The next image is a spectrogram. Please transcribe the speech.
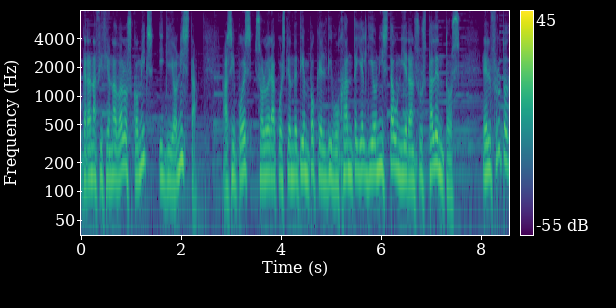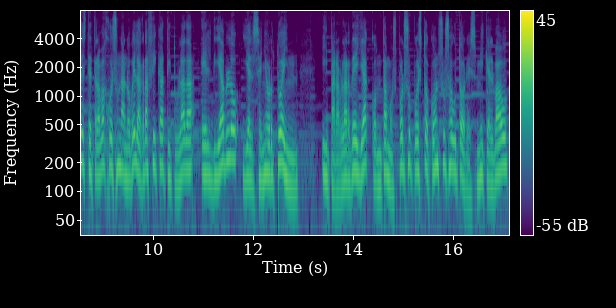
gran aficionado a los cómics y guionista. Así pues, solo era cuestión de tiempo que el dibujante y el guionista unieran sus talentos. El fruto de este trabajo es una novela gráfica titulada El Diablo y el Señor Twain, y para hablar de ella contamos por supuesto con sus autores, Miquel Bao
